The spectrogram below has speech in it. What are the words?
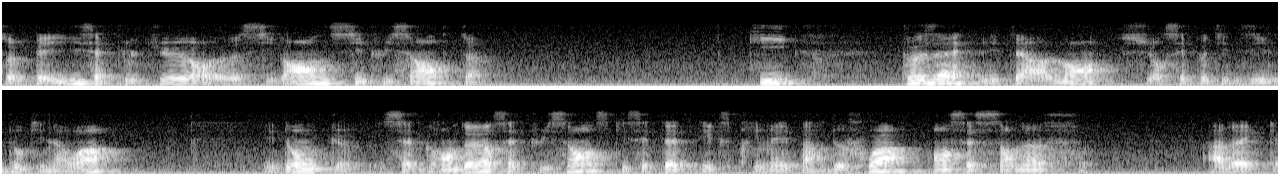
Ce pays, cette culture euh, si grande, si puissante, qui pesait littéralement sur ces petites îles d'Okinawa. Et donc cette grandeur, cette puissance qui s'était exprimée par deux fois, en 1609 avec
